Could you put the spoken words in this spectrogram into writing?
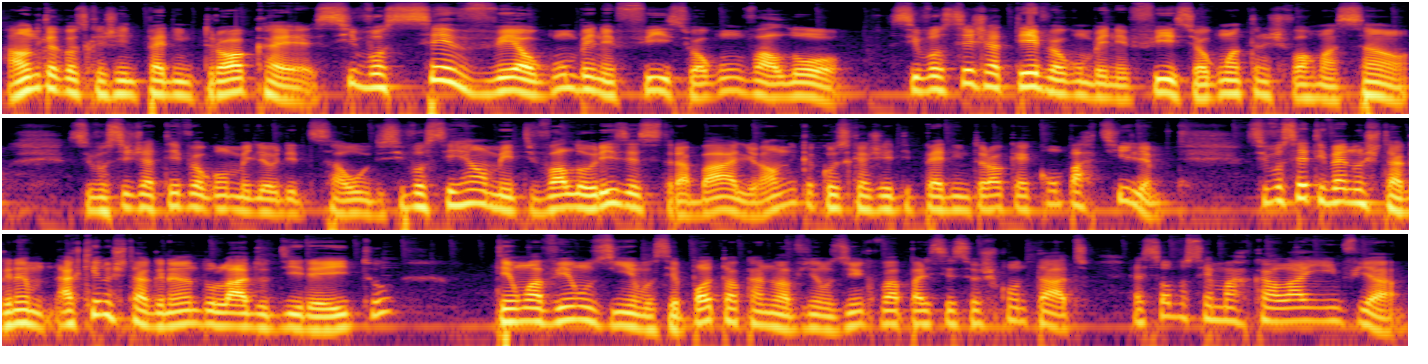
a única coisa que a gente pede em troca é, se você vê algum benefício, algum valor, se você já teve algum benefício, alguma transformação, se você já teve alguma melhoria de saúde, se você realmente valoriza esse trabalho, a única coisa que a gente pede em troca é compartilha. Se você tiver no Instagram, aqui no Instagram do lado direito, tem um aviãozinho, você pode tocar no aviãozinho que vai aparecer seus contatos. É só você marcar lá e enviar.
